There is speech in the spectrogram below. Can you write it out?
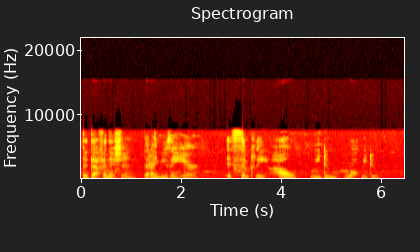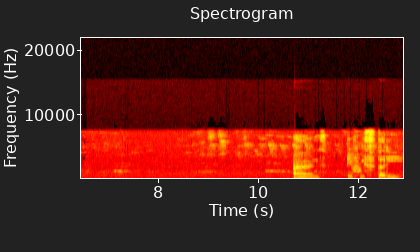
the definition that I'm using here, is simply how we do what we do. And if we study,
